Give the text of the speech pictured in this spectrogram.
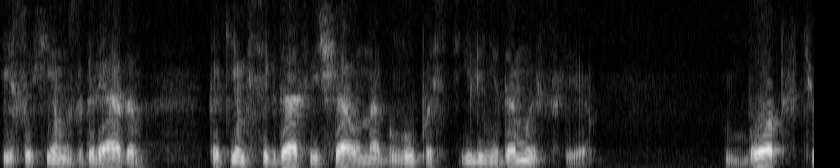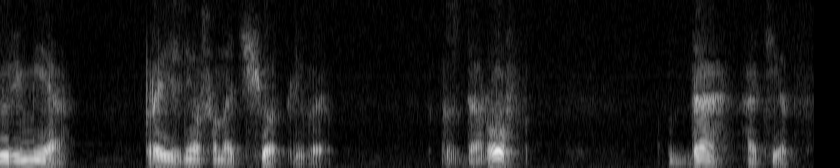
и сухим взглядом, каким всегда отвечал на глупость или недомыслие. «Бот в тюрьме», — произнес он отчетливо. «Здоров?» «Да, отец», —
